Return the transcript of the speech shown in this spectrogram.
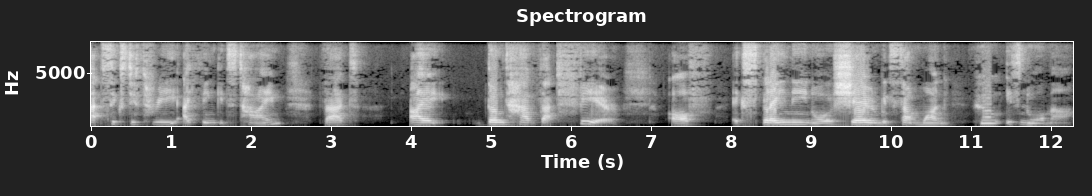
at 63, I think it's time that I don't have that fear of explaining or sharing with someone who is Norma,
